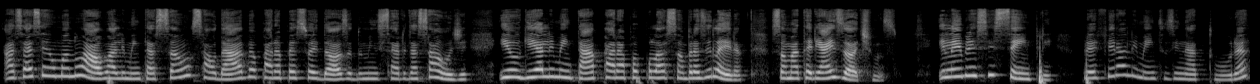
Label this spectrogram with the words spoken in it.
Acessem o manual Alimentação Saudável para a Pessoa Idosa do Ministério da Saúde e o Guia Alimentar para a População Brasileira. São materiais ótimos. E lembre-se sempre, prefira alimentos in natura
